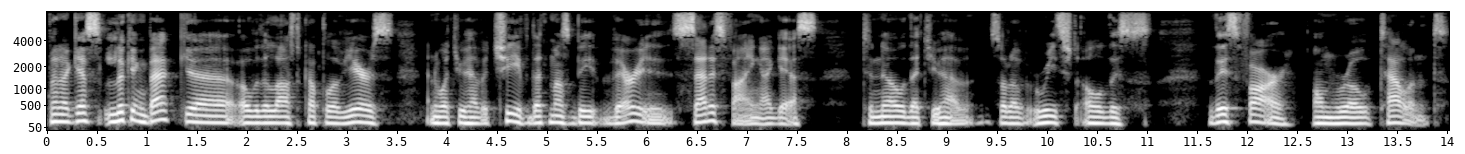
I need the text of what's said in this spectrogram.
But I guess looking back uh, over the last couple of years and what you have achieved, that must be very satisfying, I guess, to know that you have sort of reached all this this far on raw talent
